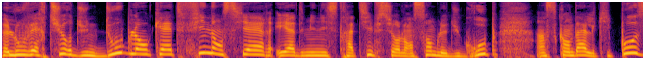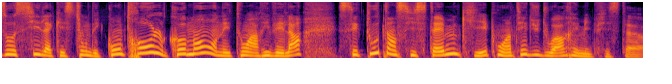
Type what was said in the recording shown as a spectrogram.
l'ouverture d'une double enquête financière et administrative sur l'ensemble du groupe. Un scandale qui pose aussi la question des contrôles. Comment en est-on arrivé là? C'est tout un système qui est pointé du doigt, Rémi Pfister.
